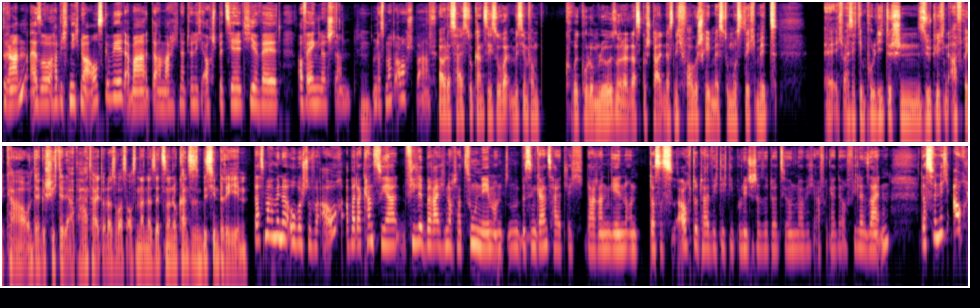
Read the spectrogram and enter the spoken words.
dran, also habe ich nicht nur ausgewählt, aber da mache ich natürlich auch speziell Tierwelt auf Englisch dann. Hm. Und das macht auch Spaß. Aber das heißt, du kannst dich so weit ein bisschen vom Curriculum lösen oder das gestalten, das nicht vorgeschrieben ist. Du musst dich mit, ich weiß nicht, dem politischen südlichen Afrika und der Geschichte der Apartheid oder sowas auseinandersetzen, sondern du kannst es ein bisschen drehen. Das machen wir in der Oberstufe auch, aber da kannst du ja viele Bereiche noch dazu nehmen und ein bisschen ganzheitlich daran gehen. Und das ist auch total wichtig, die politische Situation, glaube ich. Afrika hat ja auch viele Seiten. Das finde ich auch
